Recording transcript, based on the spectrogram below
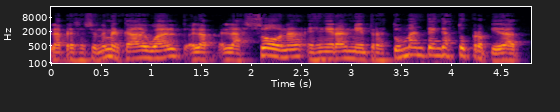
La apreciación de mercado igual, la, zona en general, mientras tú mantengas tu propiedad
